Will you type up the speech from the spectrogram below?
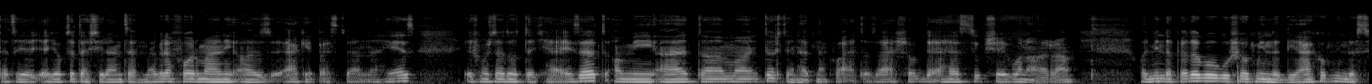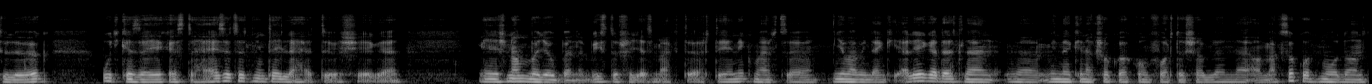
Tehát, hogy egy, egy oktatási rendszert megreformálni, az elképesztően nehéz, és most adott egy helyzet, ami által majd történhetnek változások, de ehhez szükség van arra, hogy mind a pedagógusok, mind a diákok, mind a szülők úgy kezeljék ezt a helyzetet, mint egy lehetőséget. És nem vagyok benne biztos, hogy ez megtörténik, mert nyilván mindenki elégedetlen, uh, mindenkinek sokkal komfortosabb lenne a megszokott módon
